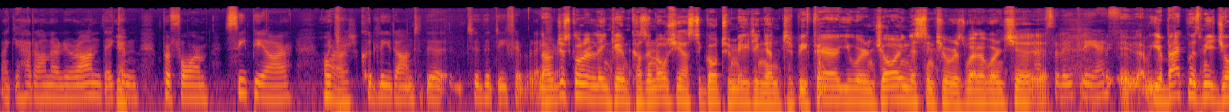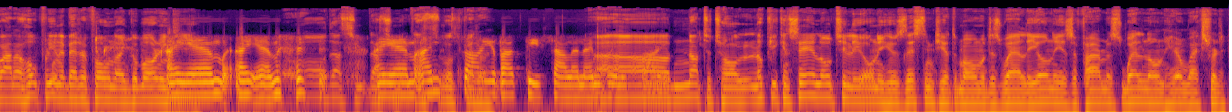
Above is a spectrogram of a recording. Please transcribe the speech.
like you had on earlier on, they Yeah. can perform CPR, which right. could lead on to the to the defibrillator. Now, I'm just going to link in because I know she has to go to a meeting, and to be fair, you were enjoying listening to her as well, weren't you? Absolutely, yes. Uh, You're back with me, Joana, hopefully in a better phone line. Good morning. I to you. am. I am. Oh, that's, that's I am. That's I'm sorry better. about this, Alan. I'm really Uh, sorry. not at all. Look, you can say hello to Leonie, who's listening to you at the moment as well. Leonie is a pharmacist well known here in Wexford,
